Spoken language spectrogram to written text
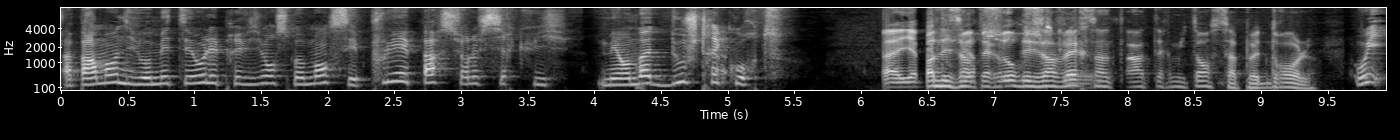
Apparemment, au niveau météo, les prévisions en ce moment, c'est pluie éparse sur le circuit. Mais en mode douche très courte. Ah, il y a Ah, des, plusieurs inter- sources des que- inverses inter- intermittents, ça peut être drôle. Oui,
